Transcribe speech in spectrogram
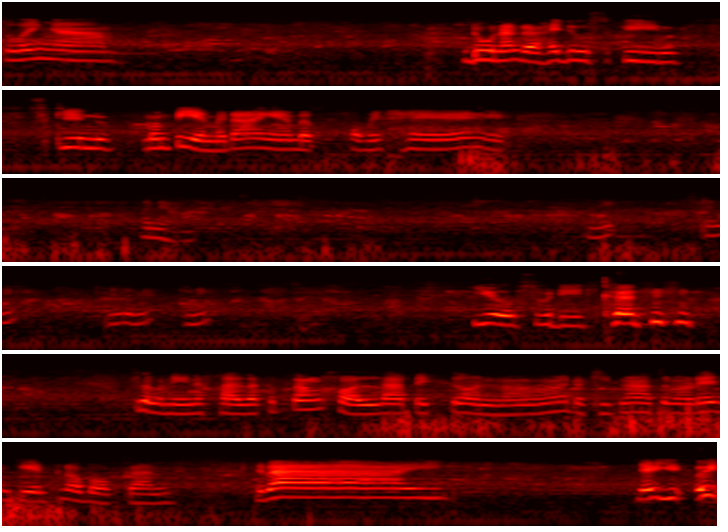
สวยงาม ดูนะเดี๋ยวให้ดูสกรีน สกรีนมันเปลี่ยนไม่ได้ไงแบบออไม่แท้อันไหนวะอันนี้อันนี้อันนี้อันนี้อยู่สวัสดีทุกคนสวัสดีนะคะ แล้วก็ต้องขอลาไปก่อนเนาะเดี๋ยวคลิปหน้าจะมาเล่นเกมที่เราบอกกัน บ๊ายบายอย่าลืมเอ้ย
